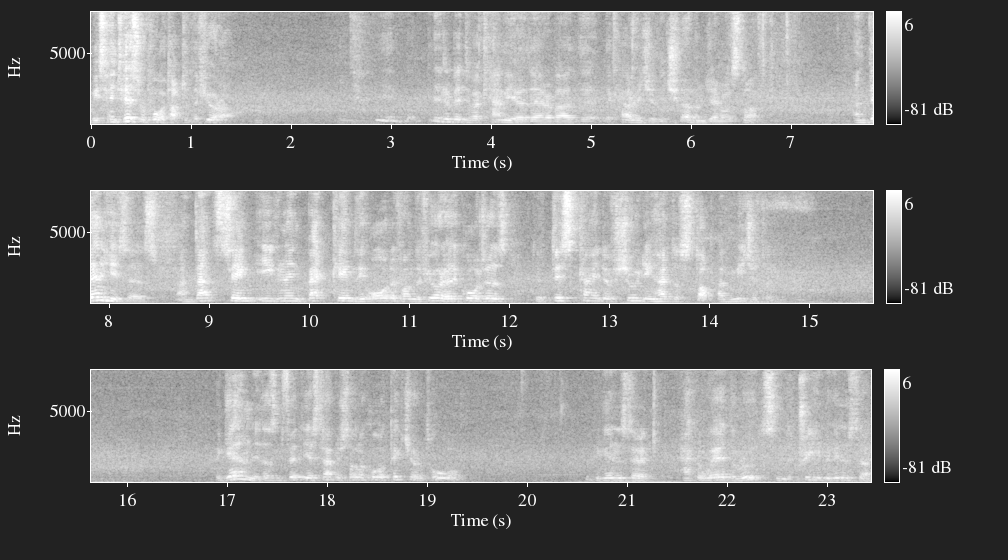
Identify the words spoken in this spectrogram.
We sent his report up to the Fuhrer. A little bit of a cameo there about the, the courage of the German General Staff. And then he says, and that same evening back came the order from the Fuhrer headquarters that this kind of shooting had to stop immediately. Again, it doesn't fit the established Holocaust picture at all. It begins to hack away at the roots and the tree begins to,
